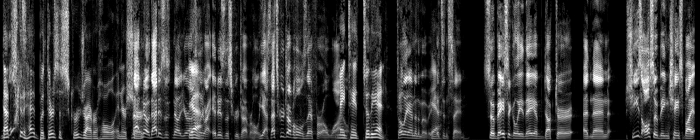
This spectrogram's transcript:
that's what? good head, but there's a screwdriver hole in her shirt. That, no, that is no. You're Yeah. absolutely right. It is the screwdriver hole. Yes, that screwdriver hole was there for a while. Maintains till the end. Till the end of the movie. Yeah. It's insane. So basically, they abduct her, and then she's also being chased by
